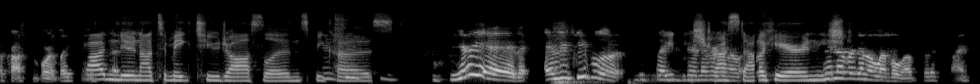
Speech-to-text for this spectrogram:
across the board like me. God knew not to make two Jocelyn's because Period. And these people, it's like they're never, gonna, stressed out here and they're never gonna level up, but it's fine.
